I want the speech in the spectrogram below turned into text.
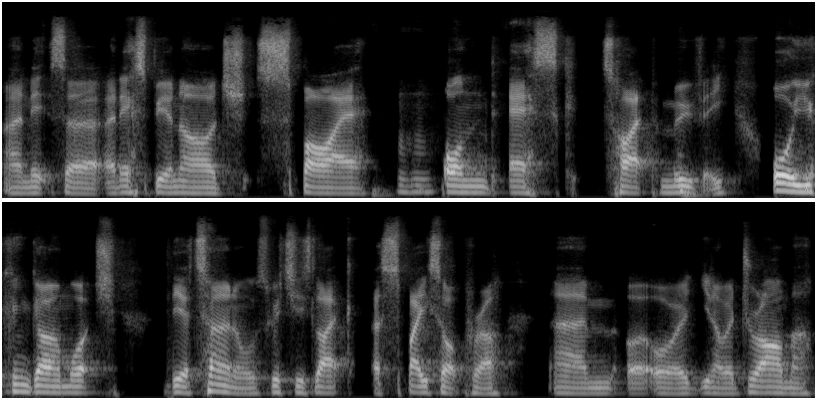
and it's a, an espionage spy Mhm. Bond esque type movie, or you can go and watch The Eternals, which is like a space opera um, or, or you know a drama,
